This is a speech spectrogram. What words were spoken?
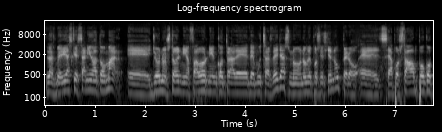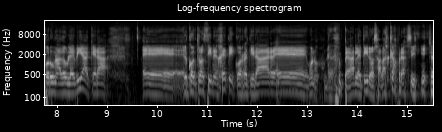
las medidas que se han ido a tomar, eh, yo no estoy ni a favor ni en contra de, de muchas de ellas, no, no me posiciono, pero eh, se apostaba un poco por una doble vía, que era eh, el control cinegético, retirar, eh, bueno, pegarle tiros a las cabras y, Sí.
